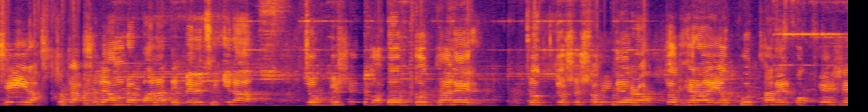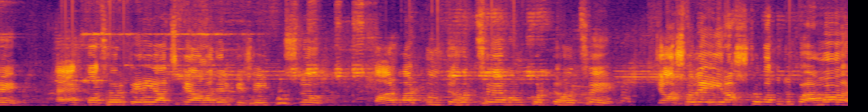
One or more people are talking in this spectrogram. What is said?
সেই রাষ্ট্রটা আসলে আমরা বানাতে পেরেছি কিনা, চব্বিশের গণ অভ্যুত্থানের, চোদ্দশো শহীদের রক্ত ঘেরা এই অভ্যুত্থানের পক্ষে এসে এক বছর পেরিয়ে আজকে আমাদেরকে সেই প্রশ্ন বারবার তুলতে হচ্ছে এবং করতে হচ্ছে যে আসলে এই রাষ্ট্র কতটুকু আমার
